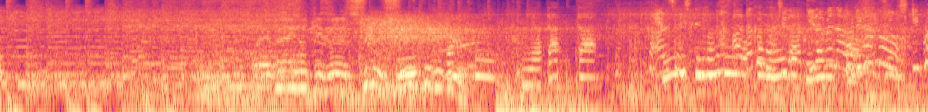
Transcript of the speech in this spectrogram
これぐらいの傷すぐ修復でき爆る。風に当たった感謝しています。あなたたちが諦めないありがとう指揮官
